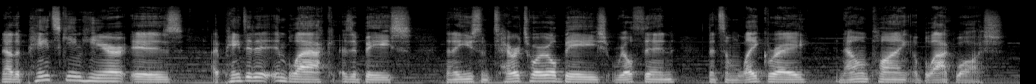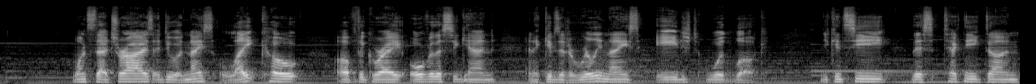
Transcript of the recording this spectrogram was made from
Now the paint scheme here is I painted it in black as a base then I used some territorial beige real thin then some light gray and now I'm applying a black wash. Once that dries I do a nice light coat of the gray over this again and it gives it a really nice aged wood look. You can see this technique done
